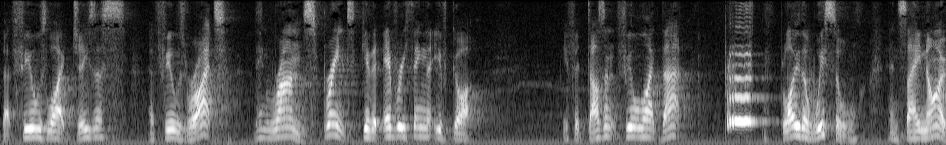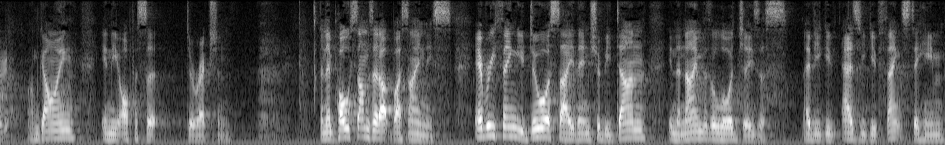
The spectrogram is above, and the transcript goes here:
that feels like Jesus, it feels right, then run, sprint, give it everything that you've got. If it doesn't feel like that, blow the whistle and say, No, I'm going in the opposite direction. And then Paul sums it up by saying this Everything you do or say then should be done in the name of the Lord Jesus, as you give, thanks to him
